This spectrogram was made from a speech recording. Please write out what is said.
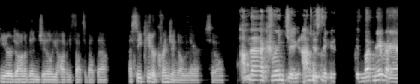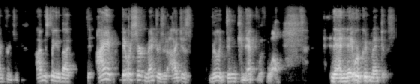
peter donovan jill you have any thoughts about that? I see peter cringing over there so I'm not cringing. I'm just thinking, maybe I am cringing. I'm just thinking about, I there were certain mentors that I just really didn't connect with well, and they were good mentors.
